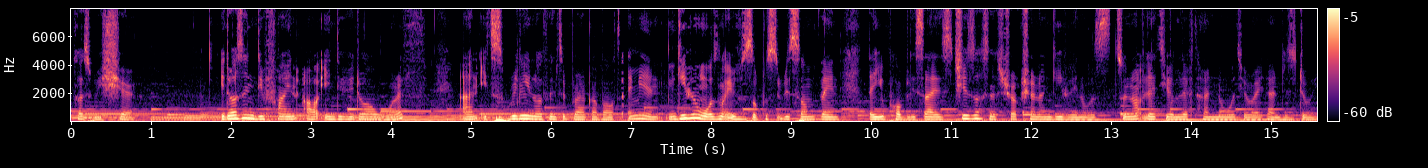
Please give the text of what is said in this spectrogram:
because we share. It doesn't define our individual worth and it's really nothing to brag about. I mean, giving was not even supposed to be something that you publicize. Jesus' instruction on giving was to not let your left hand know what your right hand is doing.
